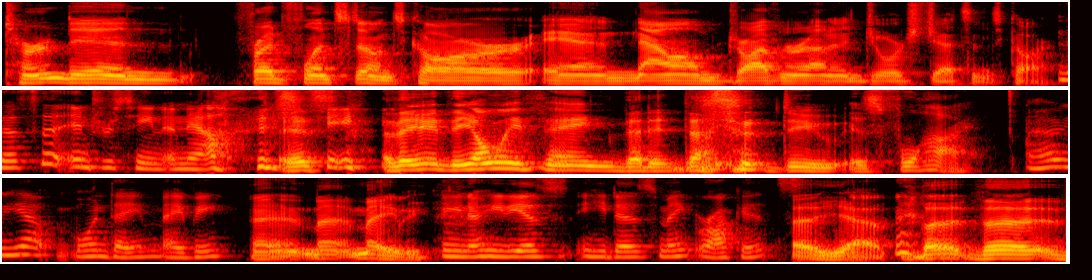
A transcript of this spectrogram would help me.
turned in Fred Flintstone's car, and now I'm driving around in George Jetson's car. That's an interesting It's analogy. the the only thing that it doesn't do is fly. Oh yeah, one day maybe. Uh, maybe. You know, he does he does make rockets. Uh, yeah, but the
